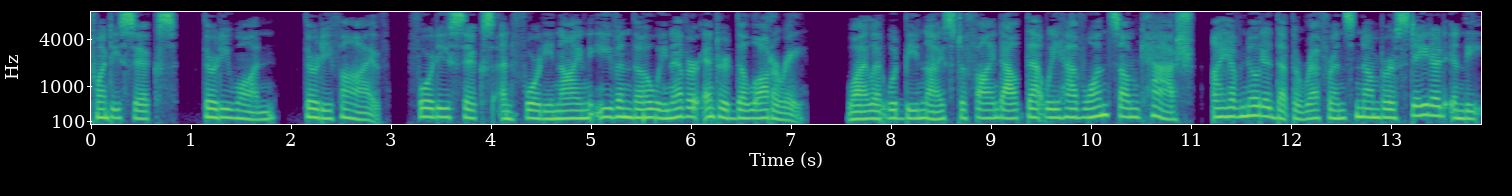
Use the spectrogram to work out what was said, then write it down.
26, 31, 35, 46, and 49, even though we never entered the lottery. While it would be nice to find out that we have won some cash, I have noted that the reference number stated in the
